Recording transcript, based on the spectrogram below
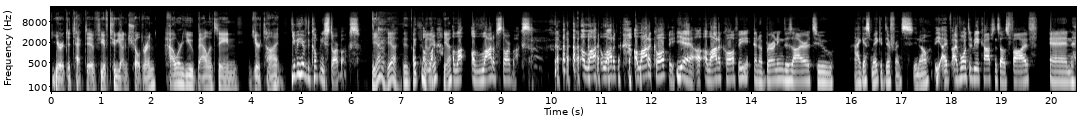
you're a detective. You have two young children. How are you balancing your time? You ever hear of the company Starbucks? Yeah, yeah, I'm familiar. a lot, yeah, a lot, a lot of Starbucks. a lot, a lot of, a lot of coffee. Yeah, a, a lot of coffee and a burning desire to I guess make a difference. You know, I've I've wanted to be a cop since I was five, and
